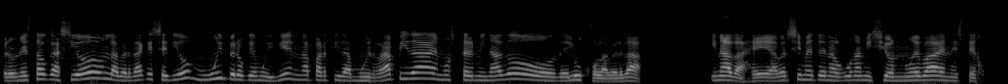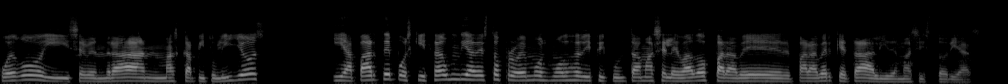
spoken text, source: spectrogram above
Pero en esta ocasión, la verdad que se dio muy, pero que muy bien. Una partida muy rápida, hemos terminado de lujo, la verdad. Y nada, eh, a ver si meten alguna misión nueva en este juego y se vendrán más capitulillos. Y aparte, pues quizá un día de estos probemos modos de dificultad más elevados para ver, para ver qué tal y demás historias.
